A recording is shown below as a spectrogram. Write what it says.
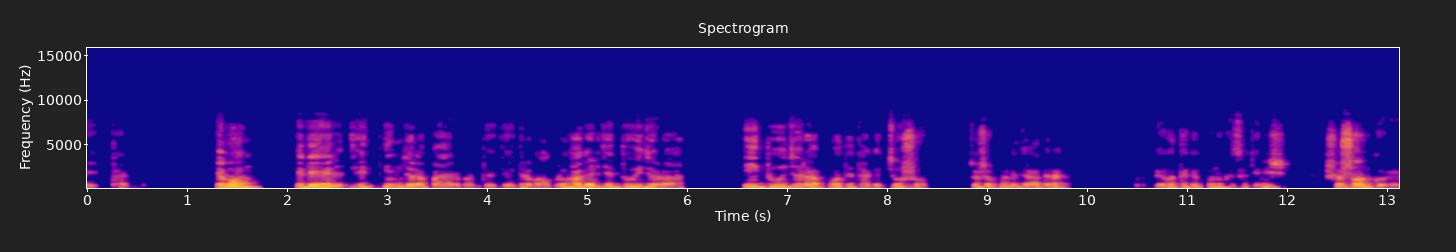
লেগ থাকবে। এবং এদের যে তিন জোড়া পায়ের মধ্যে যে এদের অগ্রভাগের যে দুই জোড়া, এই দুই জোড়া পদে থাকে চোষক। চোষক মানে যা দ্বারা দেহ থেকে কোনো কিছু জিনিস শোষণ করে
